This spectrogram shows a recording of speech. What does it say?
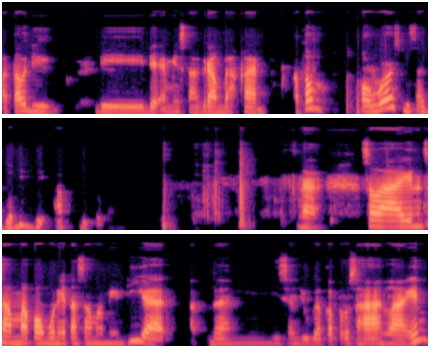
atau di di DM Instagram bahkan atau followers bisa jadi di up gitu kan. Nah, selain sama komunitas sama media dan bisa juga ke perusahaan lain,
